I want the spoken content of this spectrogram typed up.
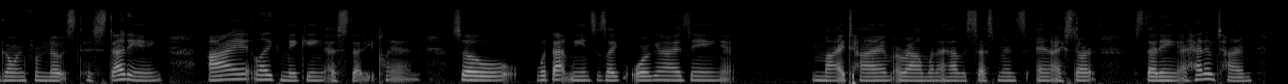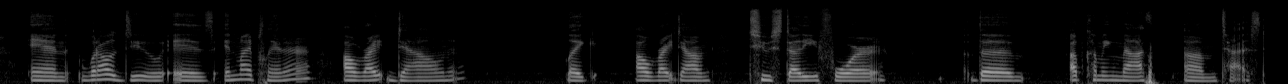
going from notes to studying, I like making a study plan. So what that means is like organizing my time around when I have assessments and I start studying ahead of time. And what I'll do is in my planner, I'll write down, like, I'll write down to study for the upcoming math um, test.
